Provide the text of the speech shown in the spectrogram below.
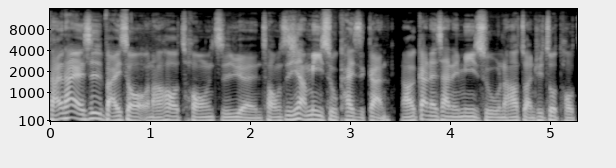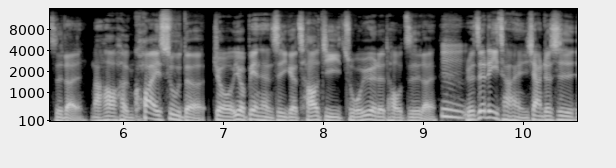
反正他也是白手，然后从职员，从执行长秘书开始干，然后干了三年秘书，然后转去做投资人，然后很快速的就又变成是一个超级卓越的投资人。嗯我嗯觉得这立场很像，就是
